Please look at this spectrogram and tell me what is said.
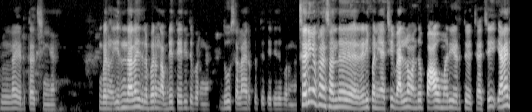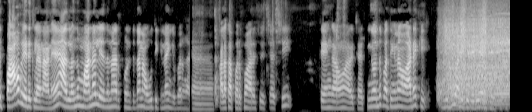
ஃபுல்லாக எடுத்தாச்சுங்க. பாருங்க இருந்தாலும் இதில் பாருங்க அப்படியே தெரியுது பாருங்க. தூசெல்லாம் இருக்குது இருக்கிறது தெரியுது பாருங்க. சரிங்க ஃப்ரெண்ட்ஸ் வந்து ரெடி பண்ணியாச்சு. வெல்லம் வந்து பாவு மாதிரி எடுத்து வச்சாச்சு. ஏன்னா இது பாவு எடுக்கல நான். அதில் வந்து மணல் எதுனா இருக்குன்ட்டு தான் நான் ஊற்றிக்கினா இங்கே பாருங்க. அஹ் பருப்பும் அரைச்சி வச்சாச்சு. தேங்காயும் அரைச்சாச்சு. இங்கே வந்து பார்த்தீங்கன்னா வடைக்கு முது வடைக்கு ரெடி ஆகிட்டு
